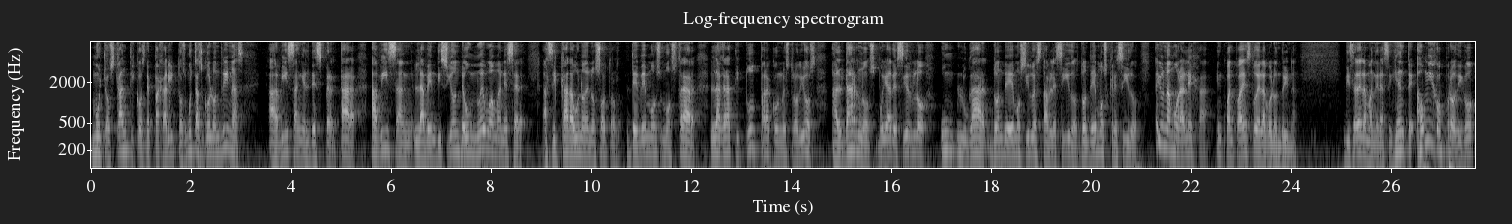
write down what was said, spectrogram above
muchos cánticos de pajaritos, muchas golondrinas avisan el despertar, avisan la bendición de un nuevo amanecer. Así cada uno de nosotros debemos mostrar la gratitud para con nuestro Dios al darnos, voy a decirlo, un lugar donde hemos sido establecidos, donde hemos crecido. Hay una moraleja en cuanto a esto de la golondrina. Dice de la manera siguiente, a un hijo pródigo,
